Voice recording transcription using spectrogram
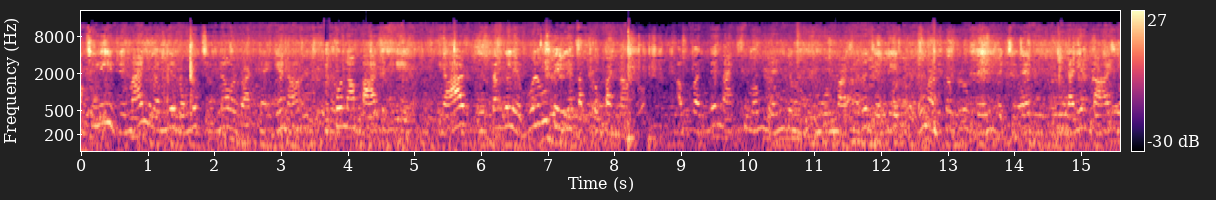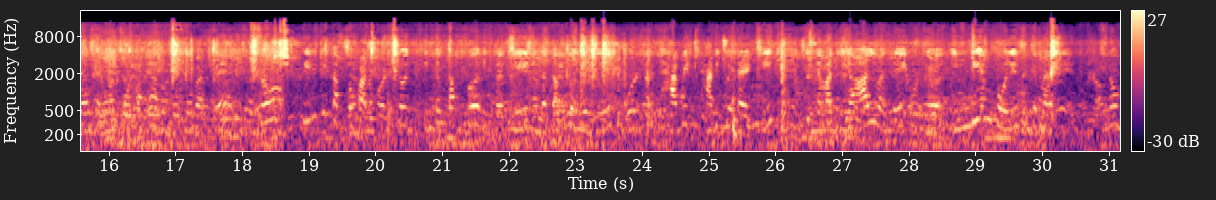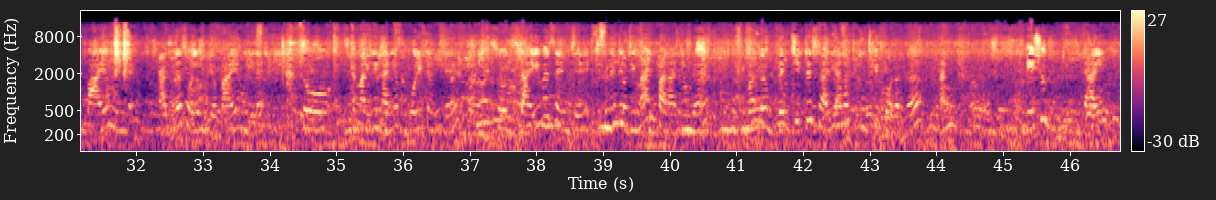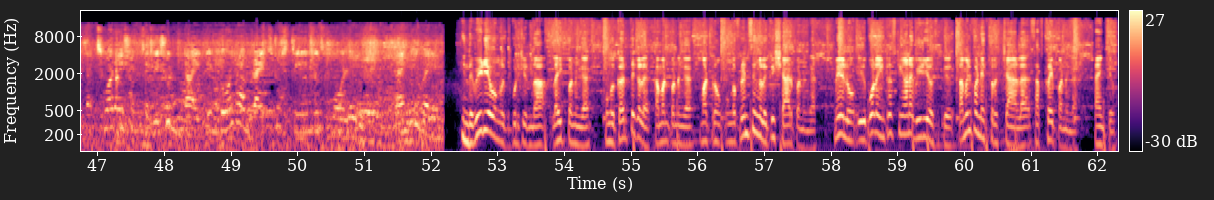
ஆக்சுவலி டிமாண்ட் வந்து ரொம்ப சின்ன ஒரு வார்த்தை. ஏன்னா இப்போ நான் பார்த்துட்டு யார் ஒருத்தங்கள் எவ்வளவு பெரிய தப்பு பண்ணாங்களோ அப்போ வந்து மேக்ஸிமம் ரெண்டு மூணு மாதம் தான் ஜெல்லி இருக்கட்டும் அதுக்கப்புறம் வெயில் வச்சுட்டு நிறைய காசுலாம் செலவு போட்டுட்டு அப்புறம் வெளியே வருது. ஸோ திருப்பி தப்பு பண்ணக்கூடாது ஸோ இந்த தப்பு இந்த ஜெயில் இந்த தப்பு இந்த ஜெயில் ஒரு ஹேபிட் ஹேபிச்சுவேட் ஆயிடுச்சு. இந்த மாதிரி ஆள் வந்து ஒரு இந்தியன் போலீஸுக்கு மேலே இன்னும் பயம் இல்லை. அதுதான் சொல்ல முடியும். பயம் இல்லை. ஸோ இந்த மாதிரி நிறைய போயிட்டு இருக்கு ஸோ தயவு செஞ்சு இவங்களுக்கு டிமாண்ட் பண்ணாதீங்க. இவங்க வச்சுட்டு சரியான தூக்கி போடுறது. And they should die that's what I should say they should die they don't have rights to steal this world thank you very much இந்த வீடியோ உங்களுக்கு பிடிச்சிருந்தா லைக் பண்ணுங்க. உங்க கருத்துக்களை கமெண்ட் பண்ணுங்க. மற்றும் உங்க ஃப்ரெண்ட்ஸுங்களுக்கு ஷேர் பண்ணுங்க. மேலும் இது போல இன்ட்ரெஸ்டிங்கான வீடியோஸ்க்கு தமிழ் பண் எக்ஸ்பிரஸ் சேனலை சப்ஸ்கிரைப் பண்ணுங்க. தேங்க்யூ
